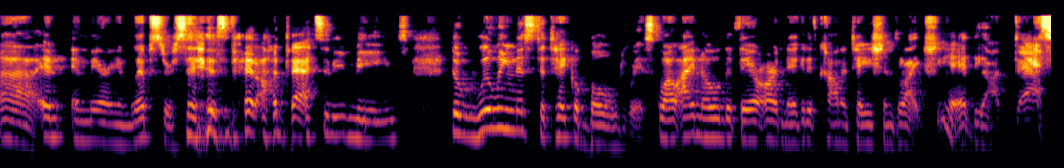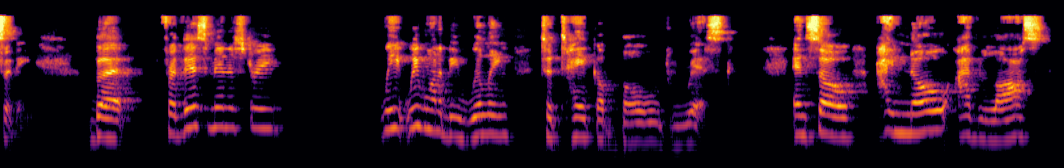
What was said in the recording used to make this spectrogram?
uh, and, and Merriam Webster says that audacity means the willingness to take a bold risk. While I know that there are negative connotations, like she had the audacity, but for this ministry, we, we want to be willing to take a bold risk. And so I know I've lost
